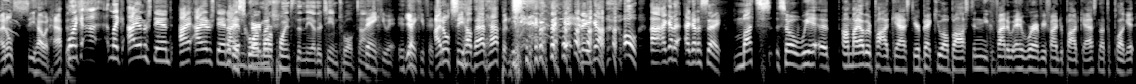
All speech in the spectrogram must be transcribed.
I don't see how it happens. Well, like, I, like I understand. I, I understand. Well, I they am score very more much, points than the other team twelve times. Thank you. Yeah, Thank you, Fitz. I don't see how that happens. there you go. Oh, uh, I gotta, I gotta say, Mutts. So we uh, on my other podcast here, BetQL Boston. You can find it wherever you find your podcast. Not to plug it,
